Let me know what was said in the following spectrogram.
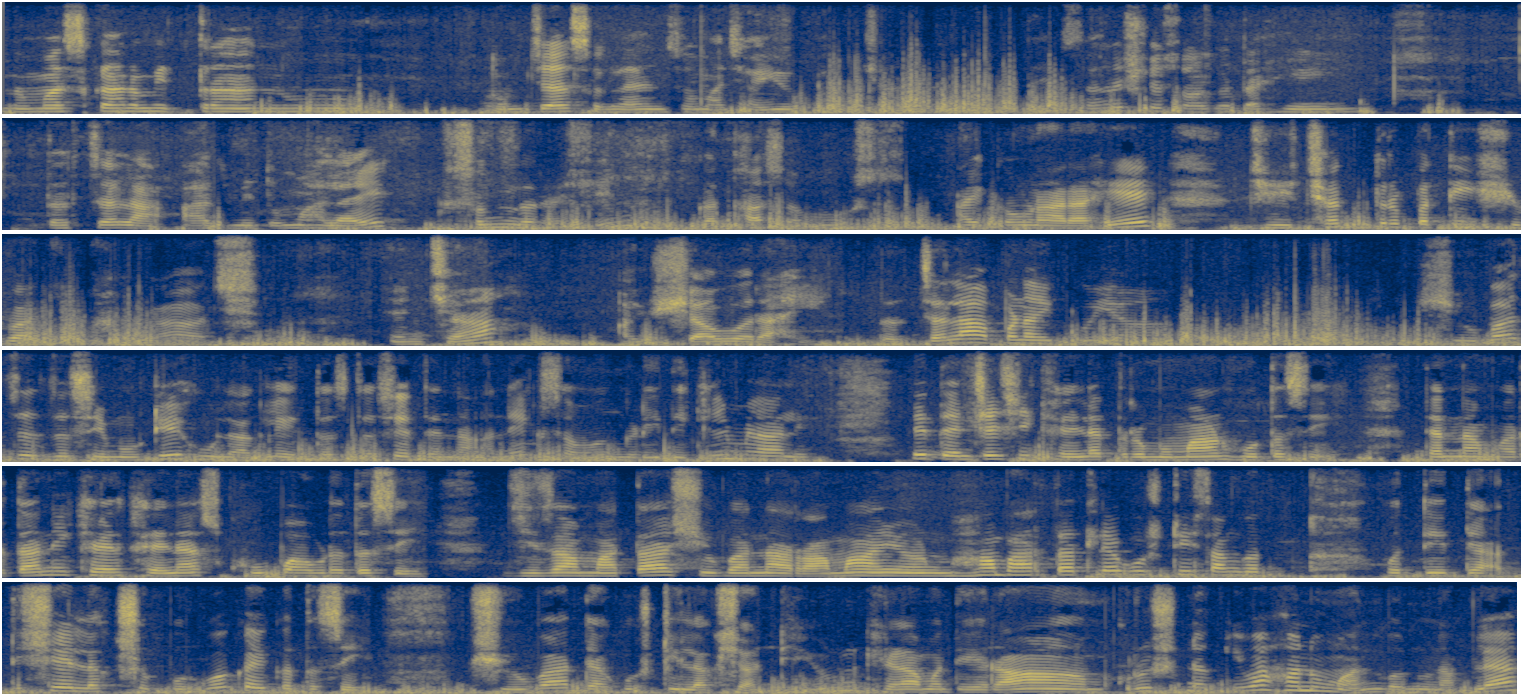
नमस्कार मित्रांनो. तुमच्या सगळ्यांचं माझ्या यूट्यूब चॅनलमध्ये सहर्ष स्वागत आहे. तर चला आज मी तुम्हाला एक सुंदर अशी कथा समोर ऐकवणार आहे जी छत्रपती शिवाजी महाराज यांच्या आयुष्यावर आहे. तर चला आपण ऐकूया. शिवबा जसजसे मोठे होऊ लागले तसतसे त्यांना अनेक सवंगडी देखील मिळाले. ते त्यांच्याशी खेळण्यात रममाण होत असे. त्यांना मर्दानी खेळ खेळण्यास खूप आवडत असे. जिजामाता शिवांना रामायण महाभारतातल्या गोष्टी सांगत होते त्या अतिशय लक्षपूर्वक ऐकत असे. शिवबा त्या गोष्टी लक्षात ठेवून खेळामध्ये राम कृष्ण किंवा हनुमान बनून आपल्या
